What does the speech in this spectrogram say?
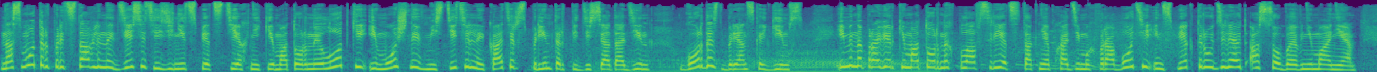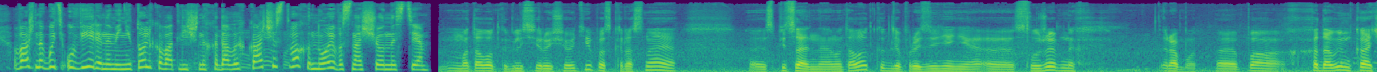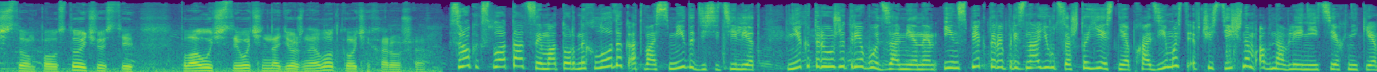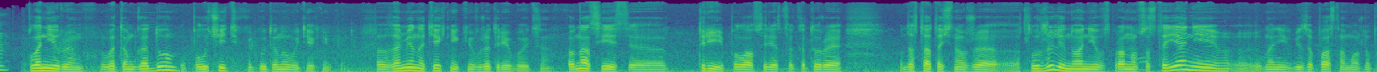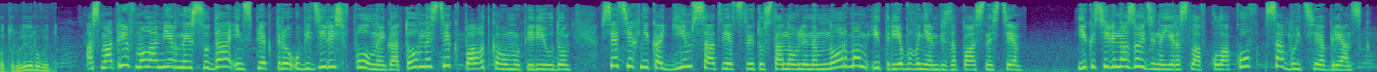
На смотр представлены 10 единиц спецтехники, моторные лодки и мощный вместительный катер «Спринтер-51» – гордость Брянской ГИМС. Именно проверке моторных плавсредств, так необходимых в работе, инспекторы уделяют особое внимание. Важно быть уверенными не только в отличных ходовых качествах, но и в оснащенности. Мотолодка глиссирующего типа, скоростная, э, специальная мотолодка для произведения э, служебных работ. Э, По ходовым качествам, по устойчивости, плавучести очень надежная лодка, очень хорошая. Срок эксплуатации моторных лодок от 8 до 10 лет. Некоторые уже требуют замены. И инспекторы признаются, что есть необходимость в частичном обновлении техники. Планируем в этом году получить какую-то новую технику. Замена техники уже требуется. У нас есть э, три плавсредства, которые достаточно уже отслужили, но они в исправном состоянии, э, на них безопасно можно патрулировать. Осмотрев маломерные суда, инспекторы убедились в полной готовности к паводковому периоду. Вся техника ГИМС соответствует установленным нормам и требованиям безопасности. Екатерина Зодина, Ярослав Кулаков. События. Брянск.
